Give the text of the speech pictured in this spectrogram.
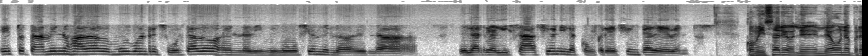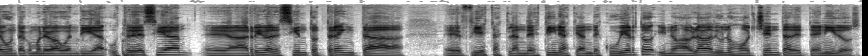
esto también nos ha dado muy buen resultado en la disminución de la, de la, de la realización y la concreción ya de eventos. Comisario, le, hago una pregunta, ¿cómo le va? Buen día. Usted decía eh, arriba de 130 eh, fiestas clandestinas que han descubierto y nos hablaba de unos 80 detenidos.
